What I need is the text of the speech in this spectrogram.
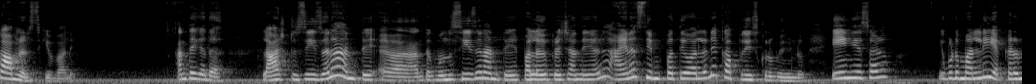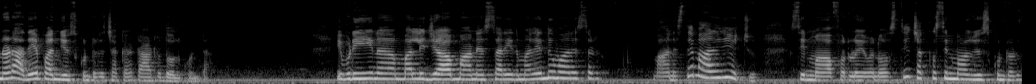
కామనర్స్కి ఇవ్వాలి. అంతే కదా. లాస్ట్ సీజన్ అంతే అంతకుముందు సీజన్ అంతే. పల్లవి ప్రశాంత్ ఆయన సింపతి వల్లనే కప్పు తీసుకుని పోయిండు. ఏం చేశాడు? ఇప్పుడు మళ్ళీ ఎక్కడున్నాడో అదే పని చేసుకుంటాడు చక్కగా టాటర్ తోలుకుంటా. ఇప్పుడు ఈయన మళ్ళీ జాబ్ మానేస్తారు ఇది మళ్ళీ ఎందుకు మానేస్తాడు? మానేస్తే మానేయచ్చు. సినిమా ఆఫర్లో ఏమైనా వస్తే చక్కగా సినిమాలు చూసుకుంటాడు.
